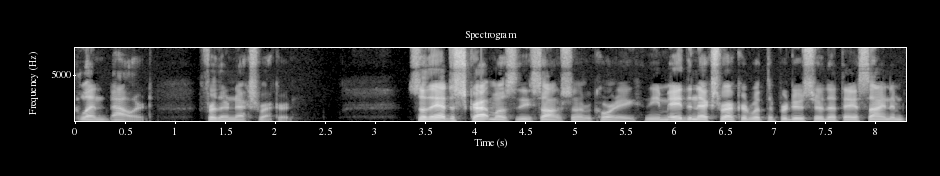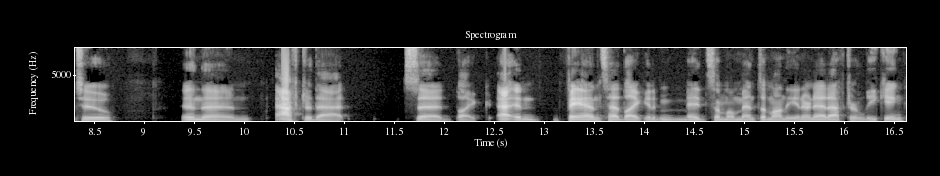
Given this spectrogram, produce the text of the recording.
Glen Ballard for their next record. So they had to scrap most of these songs from the recording. And he made the next record with the producer that they assigned him to, and then after that said like and fans had like it made some momentum on the internet after leaking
